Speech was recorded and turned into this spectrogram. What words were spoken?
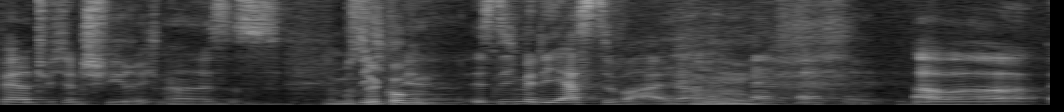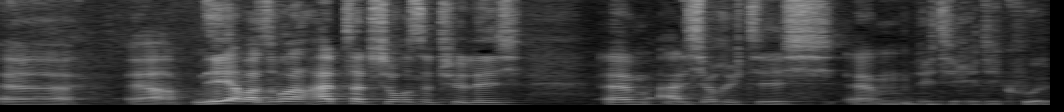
wäre natürlich dann schwierig. Ne? Das ist Da nicht, gucken. mehr, ist nicht mehr die erste Wahl da. Aber äh, ja, nee, aber so Halbzeitshows natürlich ähm, eigentlich auch richtig, ähm, richtig, richtig cool.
